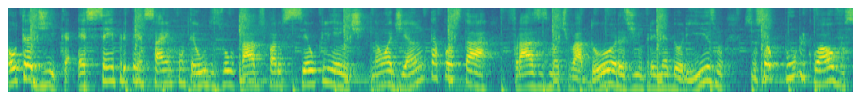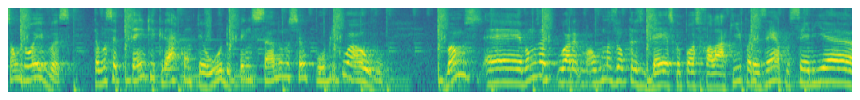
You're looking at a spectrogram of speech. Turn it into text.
Outra dica é sempre pensar em conteúdos voltados para o seu cliente. Não adianta postar frases motivadoras de empreendedorismo se o seu público-alvo são noivas. Então você tem que criar conteúdo pensando no seu público-alvo. Vamos, é, vamos agora algumas outras ideias que eu posso falar aqui, por exemplo, seria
